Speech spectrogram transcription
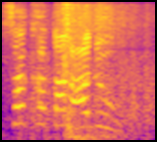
سقط العدو.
